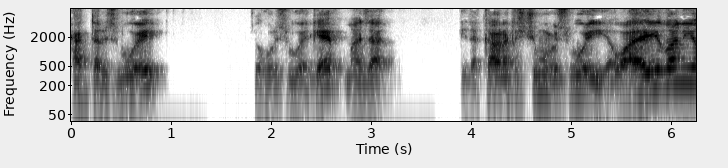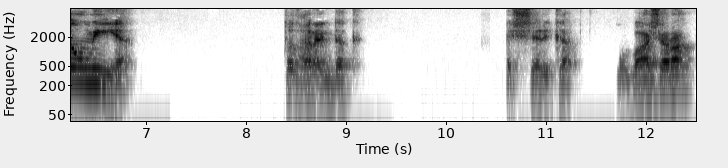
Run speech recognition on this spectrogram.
حتى الأسبوعي. شوفوا الأسبوعي كيف؟ ما زال. إذا كانت الشموع أسبوعية وأيضا يومية تظهر عندك الشركة مباشرة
